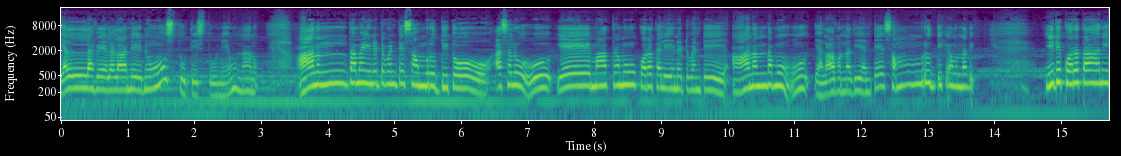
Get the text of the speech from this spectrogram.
ఎల్లవేళలా నేను స్థుతిస్తూనే ఉన్నాను. ఆనందమైనటువంటి సమృద్ధితో అసలు ఏ మాత్రము కొరత లేనటువంటి ఆనందము ఎలా ఉన్నది అంటే సమృద్ధిగా ఉన్నది. ఇది కొరత అని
